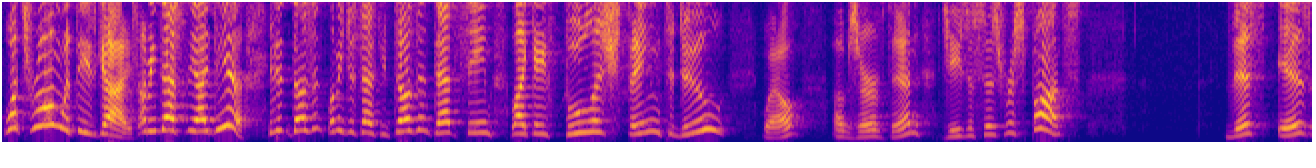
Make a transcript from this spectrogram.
What's wrong with these guys? I mean, that's the idea. It doesn't, let me just ask you, doesn't that seem like a foolish thing to do? Well, observe then Jesus' response. This is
